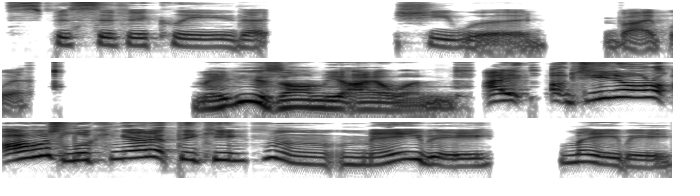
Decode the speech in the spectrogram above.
specifically that she would vibe with. Maybe a Zombie Island. I, uh, do you know, I was looking at it thinking, hmm, maybe, maybe.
